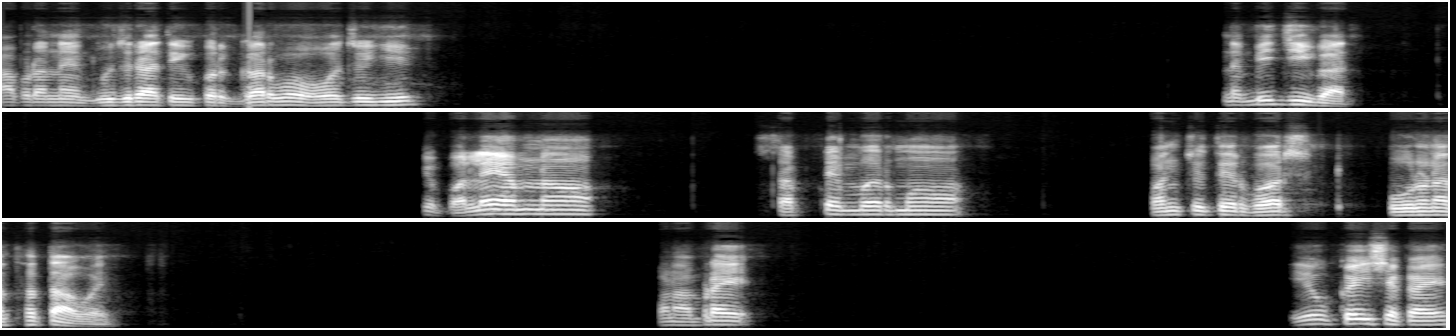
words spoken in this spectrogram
આપણને ગુજરાતી ઉપર ગર્વ હોવો જોઈએ. અને બીજી વાત, કે ભલે એમનો સપ્ટેમ્બરમાં પંચોતેર વર્ષ પૂર્ણ થતા હોય, પણ આપણે એવું કહી શકાય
